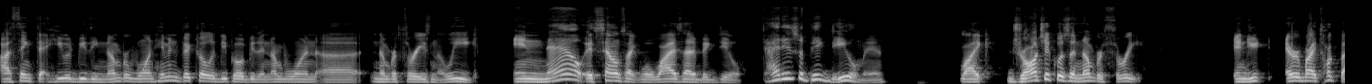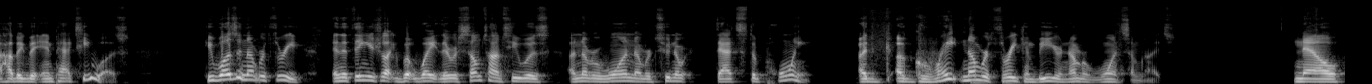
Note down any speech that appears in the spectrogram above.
I think that he would be the number one. Him and Victor Oladipo would be the number one, uh, number threes in the league. And now it sounds like, well, why is that a big deal? That is a big deal, man. Like Dragic was a number three, and you everybody talked about how big of an impact he was. He was a number three, and the thing is, you're like, but wait, there was sometimes he was a number one, number two, number. That's the point. A, a great number three can be your number one some nights. Now,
